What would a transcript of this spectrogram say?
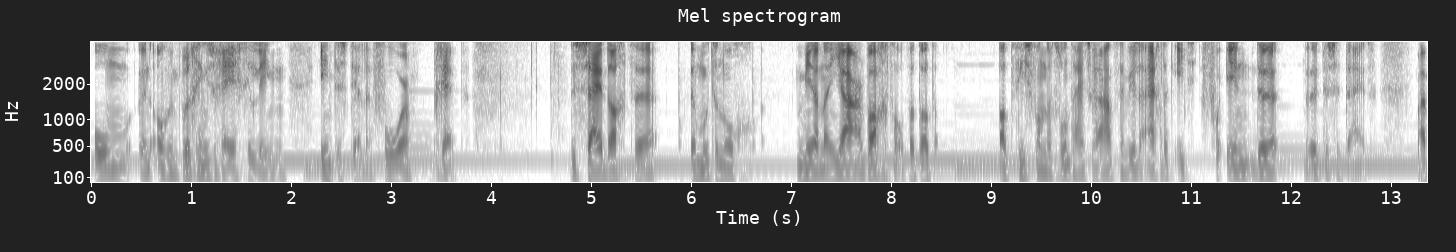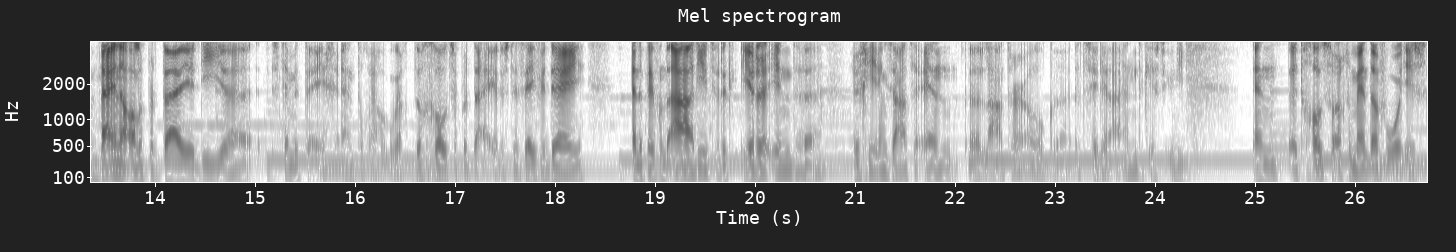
om een overbruggingsregeling in te stellen voor PrEP. Dus zij dachten, we moeten nog meer dan een jaar wachten op dat advies van de Gezondheidsraad. We willen eigenlijk iets voor in de uh, tussentijd. Maar bijna alle partijen die uh, stemmen tegen. En toch eigenlijk ook de grootste partijen. Dus de VVD en de PvdA, die natuurlijk eerder in de regering zaten. En uh, later ook het CDA en de ChristenUnie. En het grootste argument daarvoor is...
